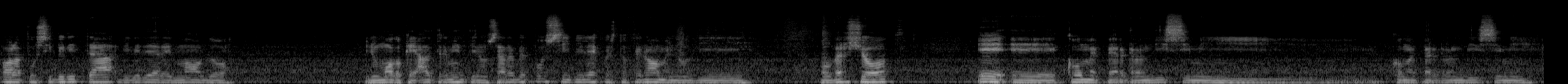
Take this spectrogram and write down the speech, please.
ho la possibilità di vedere in modo in un modo che altrimenti non sarebbe possibile questo fenomeno di overshot e, e come per grandissimi come per grandissimi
